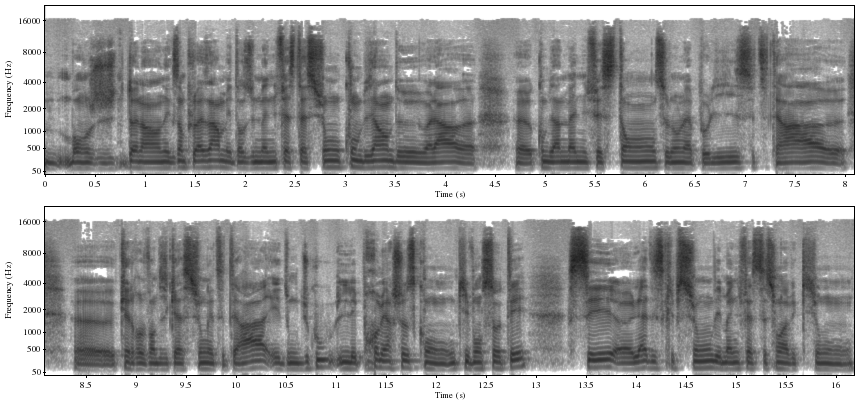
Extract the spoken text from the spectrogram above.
bon, je donne un exemple au hasard, mais dans une manifestation, combien de voilà, combien de manifestants selon la police, etc. quelles revendications, etc. Et donc du coup, les premières choses qu'on, qui vont sauter, c'est la description des manifestations avec qui on,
